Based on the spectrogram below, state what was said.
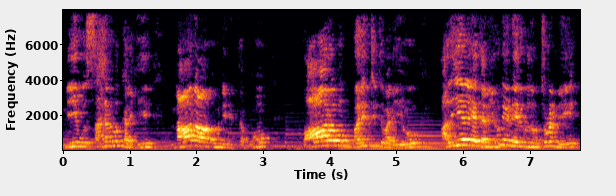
నీవు సహనము కలిగి నా నామము నిమిత్తము భారము భరించితమనియు అలియలేదనియు నేను ఎరుగుదును. చూడండి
